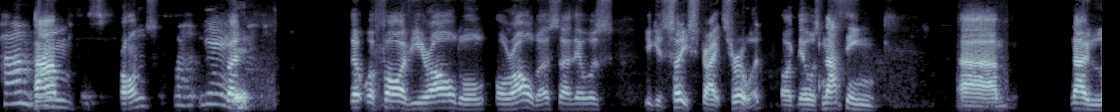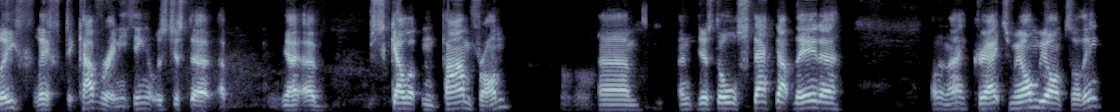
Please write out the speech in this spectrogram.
palm Palm. branches. bronze, Well, yeah. but that were five year old or, or older, so there was, you could see straight through it. Like there was nothing, um, no leaf left to cover anything. It was just a, a, you know, a skeleton palm frond. Um, and just all stacked up there to, I don't know, create some ambiance, I think,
